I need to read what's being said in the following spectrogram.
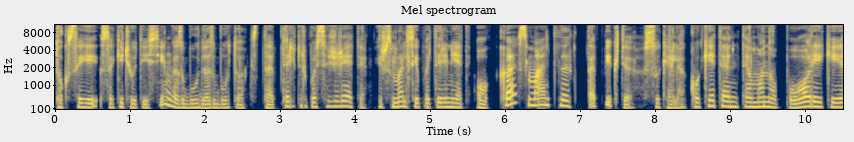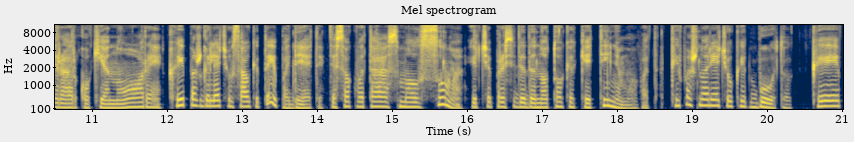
Toksai, sakyčiau, teisingas būdas būtų staptelti ir pasižiūrėti ir smalsiai patirinėti, o kas man tą pyktį sukelia, kokie ten tie mano poreikiai yra ar kokie norai, kaip aš galėčiau savo kitaip padėti. Tiesiog va tą smalsumą. Ir čia prasideda nuo tokio ketinimo, va, kaip aš norėčiau, kad būtų, kaip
